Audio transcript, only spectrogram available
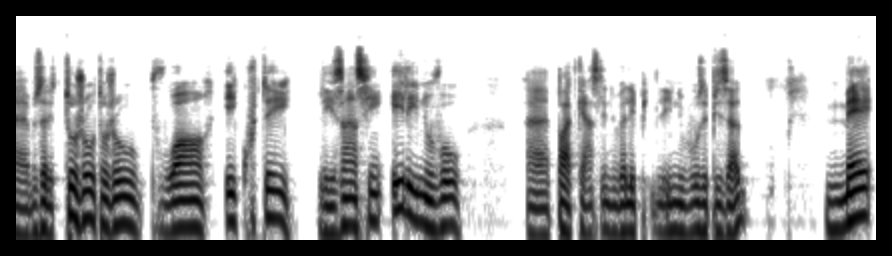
vous allez toujours, toujours pouvoir écouter les anciens et les nouveaux euh, podcasts, les, nouveaux épisodes. Mais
